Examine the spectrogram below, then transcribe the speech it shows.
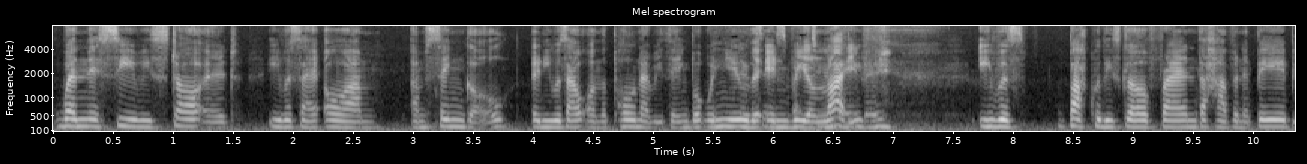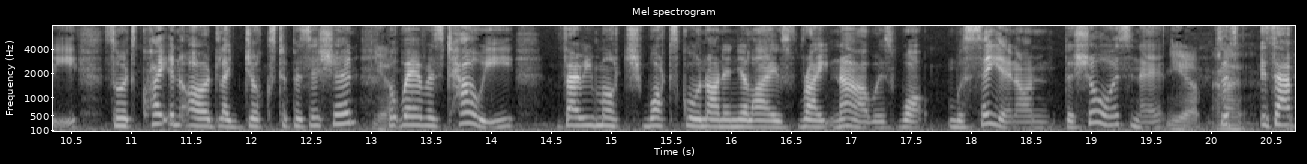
when this series started, he was like, "Oh, I'm." I'm single, and he was out on the pole and everything. But we knew that in real life, he was back with his girlfriend, they're having a baby. So it's quite an odd like juxtaposition. Yeah. But whereas Towie, very much what's going on in your lives right now is what we're seeing on the show, isn't it? Yeah, So it's, is that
